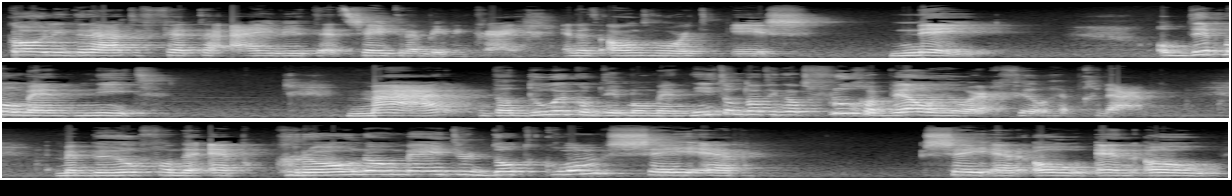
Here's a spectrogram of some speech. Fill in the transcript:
koolhydraten, vetten, eiwitten, etc. binnenkrijg. En het antwoord is nee. Op dit moment niet. Maar dat doe ik op dit moment niet omdat ik dat vroeger wel heel erg veel heb gedaan. Met behulp van de app chronometer.com, C-R-O-N-O,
